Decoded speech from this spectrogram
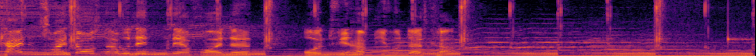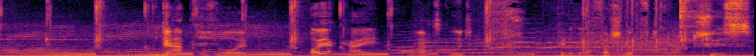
keine 2000 Abonnenten mehr, Freunde. Und wir haben die 100k. Gehabt euch wohl. Euer Kai. Macht's gut. Bin aber noch verschnupft. Tschüss.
